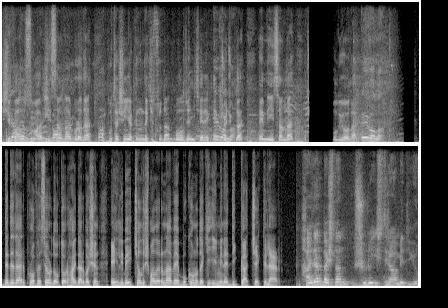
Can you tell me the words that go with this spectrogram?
şifalı su var. şifalı İnsanlar su. burada Ha. bu taşın yakınındaki sudan bolca içerek hem Eyvallah. çocuklar hem de insanlar buluyorlar. Eyvallah. Dedeler Profesör Doktor Haydarbaş'ın Ehli Beyt çalışmalarına ve bu konudaki ilmine dikkat çektiler. Haydarbaş'tan şunu istirham ediyor.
